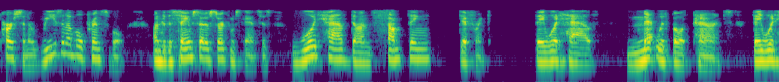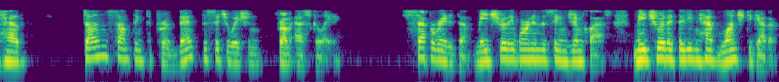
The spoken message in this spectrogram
person, a reasonable principal, under the same set of circumstances, would have done something different. They would have met with both parents. They would have done something to prevent the situation from escalating separated them, made sure they weren't in the same gym class, made sure that they didn't have lunch together,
